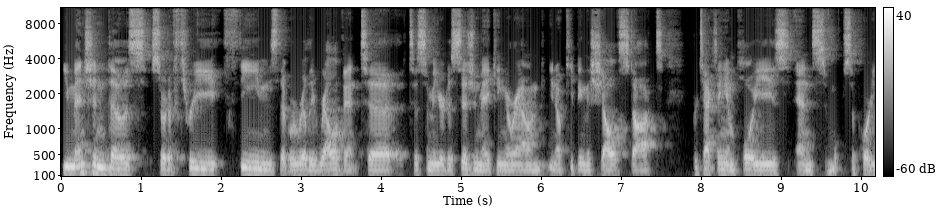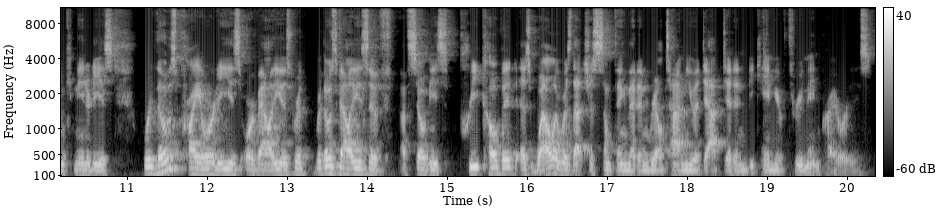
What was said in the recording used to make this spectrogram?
you mentioned those sort of three themes that were really relevant to to some of your decision making around you know keeping the shelves stocked protecting employees and supporting communities. Were those priorities or values, were, were those values of, of pre COVID as well, or was that just something that in real time you adapted and became your three main priorities?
